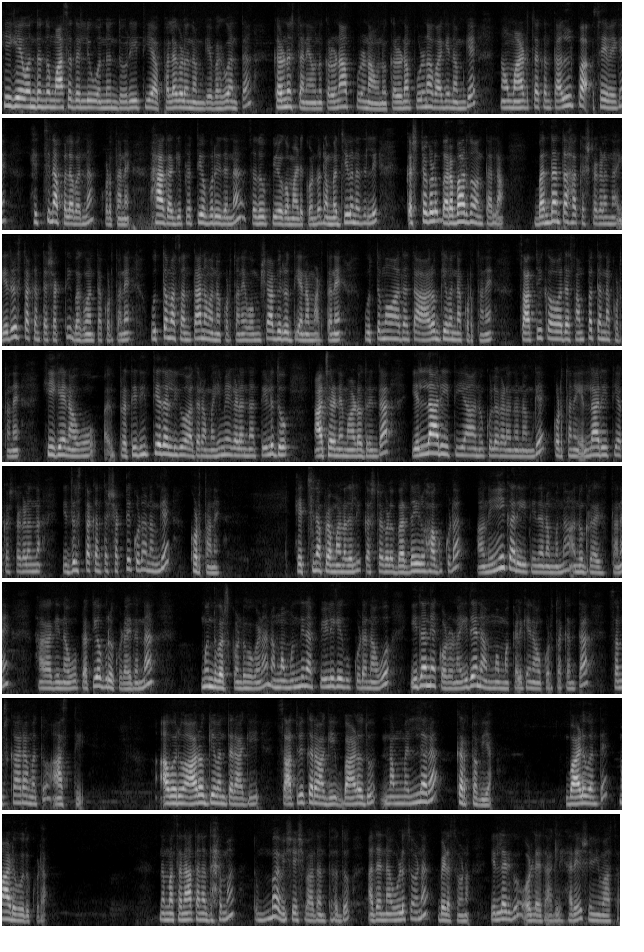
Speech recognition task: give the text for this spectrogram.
ಹೀಗೆ ಒಂದೊಂದು ಮಾಸದಲ್ಲೂ ಒಂದೊಂದು ರೀತಿಯ ಫಲಗಳು ನಮಗೆ ಭಗವಂತ ಕರುಣಿಸ್ತಾನೆ. ಅವನು ಕರುಣಾಪೂರ್ಣ, ಅವನು ಕರುಣಾಪೂರ್ಣವಾಗಿ ನಮಗೆ ನಾವು ಮಾಡ್ತಕ್ಕಂಥ ಅಲ್ಪ ಸೇವೆಗೆ ಹೆಚ್ಚಿನ ಫಲವನ್ನು ಕೊಡ್ತಾನೆ. ಹಾಗಾಗಿ ಪ್ರತಿಯೊಬ್ಬರು ಇದನ್ನು ಸದುಪಯೋಗ ಮಾಡಿಕೊಂಡು ನಮ್ಮ ಜೀವನದಲ್ಲಿ ಕಷ್ಟಗಳು ಬರಬಾರ್ದು ಅಂತಲ್ಲ, ಬಂದಂತಹ ಕಷ್ಟಗಳನ್ನು ಎದುರಿಸ್ತಕ್ಕಂಥ ಶಕ್ತಿ ಭಗವಂತ ಕೊಡ್ತಾನೆ. ಉತ್ತಮ ಸಂತಾನವನ್ನು ಕೊಡ್ತಾನೆ, ವಂಶಾಭಿವೃದ್ಧಿಯನ್ನು ಮಾಡ್ತಾನೆ, ಉತ್ತಮವಾದಂಥ ಆರೋಗ್ಯವನ್ನು ಕೊಡ್ತಾನೆ. ಸಾತ್ವಿಕವಾದ ಸಂಪತ್ತನ್ನು ಕೊಡ್ತಾನೆ. ಹೀಗೆ ನಾವು ಪ್ರತಿನಿತ್ಯದಲ್ಲಿಯೂ ಅದರ ಮಹಿಮೆಗಳನ್ನು ತಿಳಿದು ಆಚರಣೆ ಮಾಡೋದ್ರಿಂದ ಎಲ್ಲ ರೀತಿಯ ಅನುಕೂಲಗಳನ್ನು ನಮಗೆ ಕೊಡ್ತಾನೆ. ಎಲ್ಲ ರೀತಿಯ ಕಷ್ಟಗಳನ್ನು ಎದುರಿಸ್ತಕ್ಕಂಥ ಶಕ್ತಿ ಕೂಡ ನಮಗೆ ಕೊಡ್ತಾನೆ. ಹೆಚ್ಚಿನ ಪ್ರಮಾಣದಲ್ಲಿ ಕಷ್ಟಗಳು ಬರದೇ ಇರೋ ಹಾಗೂ ಕೂಡ ಅನೇಕ ರೀತಿಯಿಂದ ನಮ್ಮನ್ನು ಅನುಗ್ರಹಿಸ್ತಾನೆ. ಹಾಗಾಗಿ ನಾವು ಪ್ರತಿಯೊಬ್ಬರೂ ಕೂಡ ಇದನ್ನು ಮುಂದುವರಿಸ್ಕೊಂಡು ಹೋಗೋಣ. ನಮ್ಮ ಮುಂದಿನ ಪೀಳಿಗೆಗೂ ಕೂಡ ನಾವು ಇದನ್ನೇ ಕೊಡೋಣ. ಇದೇ ನಮ್ಮ ಮಕ್ಕಳಿಗೆ ನಾವು ಕೊಡ್ತಕ್ಕಂಥ ಸಂಸ್ಕಾರ ಮತ್ತು ಆಸ್ತಿ. ಅವರು ಆರೋಗ್ಯವಂತರಾಗಿ, ಸಾತ್ವಿಕರಾಗಿ ಬಾಳೋದು ನಮ್ಮೆಲ್ಲರ ಕರ್ತವ್ಯ. ಬಾಳುವಂತೆ ಮಾಡುವುದು ಕೂಡ. ನಮ್ಮ ಸನಾತನ ಧರ್ಮ ತುಂಬ ವಿಶೇಷವಾದಂತಹದ್ದು. ಅದನ್ನು ಉಳಿಸೋಣ, ಬೆಳೆಸೋಣ. ಎಲ್ಲರಿಗೂ ಒಳ್ಳೆಯದಾಗಲಿ. ಹರೇ ಶ್ರೀನಿವಾಸ.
